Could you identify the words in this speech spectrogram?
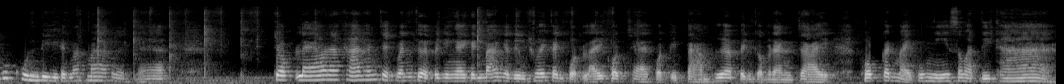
พวกคุณดีกันมากๆเลยนะฮะจบแล้วนะคะ ทั้ง 7 วันเกิดเป็นยังไงกันบ้างอย่าลืมช่วยกันกดไลค์กดแชร์กดติดตามเพื่อเป็นกำลังใจ พบกันใหม่พรุ่งนี้สวัสดีค่ะ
